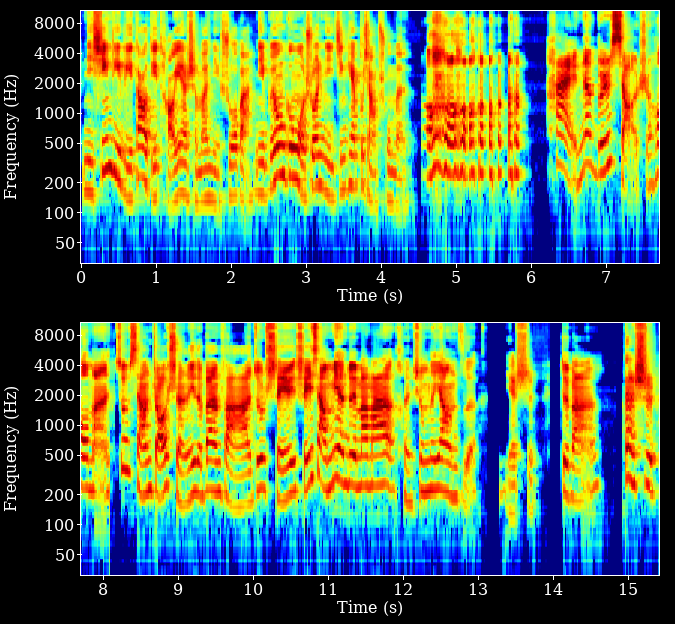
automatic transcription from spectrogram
你心底里到底讨厌什么，你说吧，你不用跟我说你今天不想出门。哦，嗨，那不是小时候嘛，就想找省力的办法，就谁谁想面对妈妈很凶的样子，也是对吧？但是，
